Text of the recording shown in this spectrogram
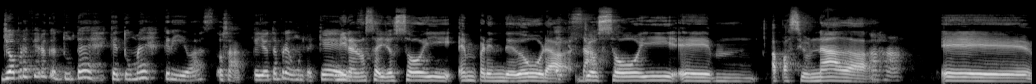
Yo prefiero que tú te que tú me describas, o sea, que yo te pregunte qué Mira, eres. no sé, yo soy emprendedora, Exacto. yo soy eh, apasionada, Ajá. eh,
